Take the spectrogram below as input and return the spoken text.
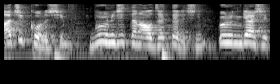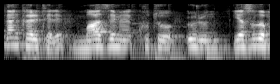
açık konuşayım. Bu ürünü cidden alacaklar için ürün gerçekten kaliteli. Malzeme, kutu, ürün, yazılım.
